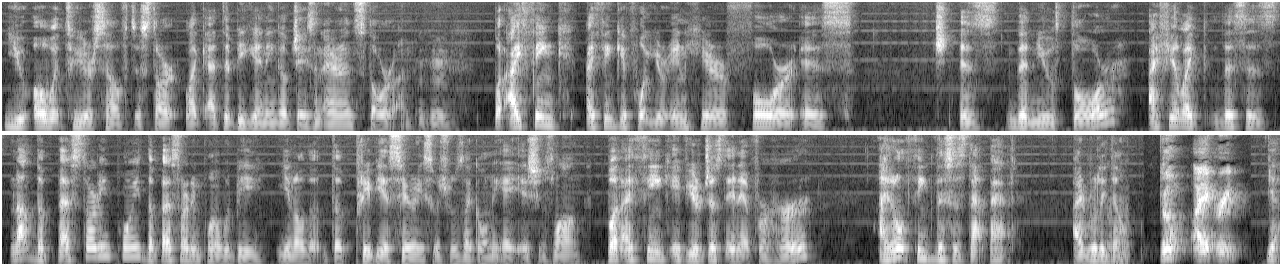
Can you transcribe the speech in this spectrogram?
you owe it to yourself to start like at the beginning of Jason Aaron's Thor run. Mm-hmm. But I think I think if what you're in here for is is the new Thor, I feel like this is not the best starting point. The best starting point would be you know the the previous series, which was like only eight issues long. But I think if you're just in it for her, I don't think this is that bad. I really don't. No, I agree. Yeah.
